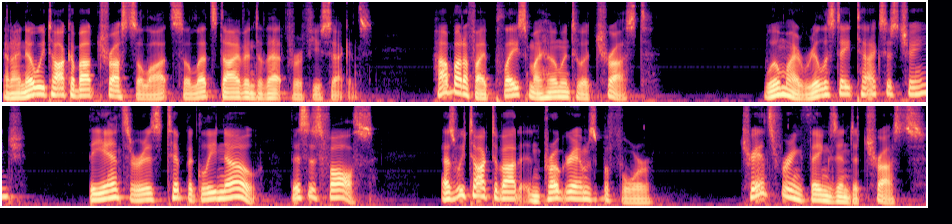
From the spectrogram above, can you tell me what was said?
And I know we talk about trusts a lot, so let's dive into that for a few seconds. How about if I place my home into a trust? Will my real estate taxes change? The answer is typically no. This is false. As we talked about in programs before, transferring things into trusts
